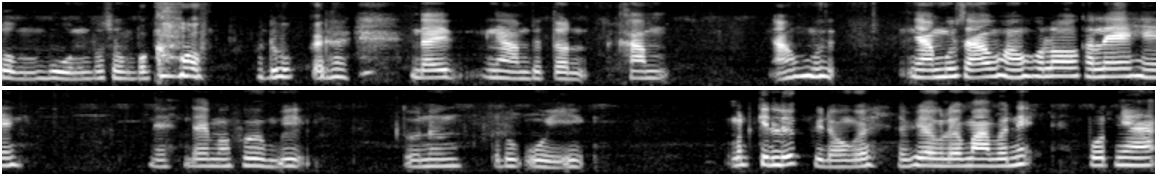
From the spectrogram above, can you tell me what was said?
สมบูนผสมประกอบปลาดุกก็ได้ ได้งามแต่ตอนค่ำเอามือยามมือเช้าเฮาเขาล่อคะแลแฮงเนี่ยได้มาเพิ่มอีก ตัวหนึ่งปลาดุกอุ่ยอีก มันกินลึกพี่น้องเอ้ยแต่พี่เอาเลยมาวันนี้ปดยาก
